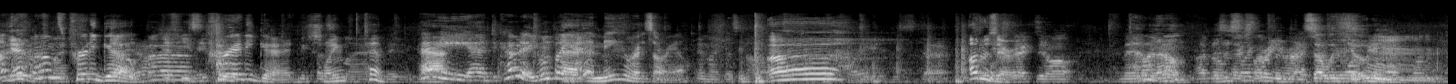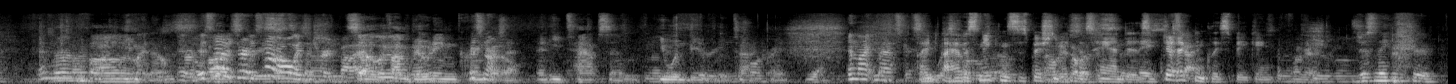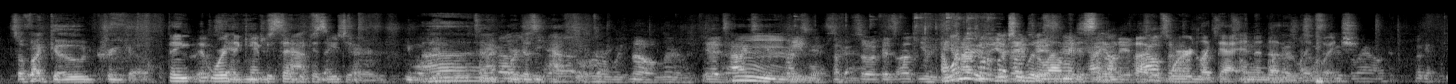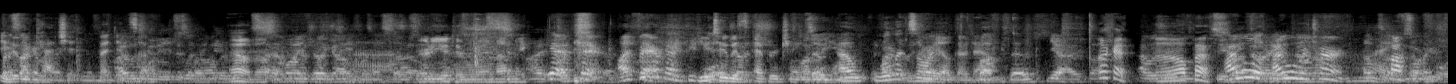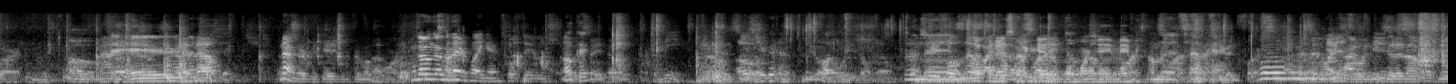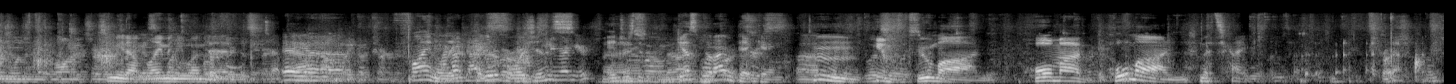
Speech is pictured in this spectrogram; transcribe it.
Yeah. It's pretty good. Uh, Pretty good. Swing ten. hey, uh, Dakota, you want to play Uh, a me or Zariel? Uh, I'll do. I don't know. Is this like where you rest? So with goading, Hmm. you might know. It's not, a turn, it's not always a turn five. So if I'm goading It's not Krenko and he taps him, he wouldn't be able to attack, right? Yeah. Enlightened Master. I, I have a sneaking suspicion that this hand is, technically speaking, Okay. Just making sure. So if I goad Krenko, thing, a word that can't be said taps because you next do. turn, he won't be able to attack, or does he have to attack? No, literally. It attacks Hmm. in. Okay. So if it's un- I wonder if YouTube would allow me to say I a, don't a word like that in another language. But If it's not gonna catch it, if I I did was so. gonna just like I don't know. You're the YouTuber, man, not me. Yeah, fair. I Fair. YouTube is ever changing. Uh, we'll let Zariel go down. Buff those. Yeah. Okay, uh, I'll pass. I will. I will return. Alright. Possibly. Oh, Fair And now, No. certification for level one. I'm going over there to play a game. Okay. Say no. To me. Because Oh. you're gonna You don't, me. you don't know. And then After this, we can get one more game, maybe. I'm gonna attack Okay. you and force. As in, like, I would be good enough to monitor. I mean, I'm blaming you one bit. Hey, uh, like a tournament. Finally, I got dice. Pillar of Sitting right Origins. here. Interesting. Guess what I'm picking? Hmm. Him. Human. Oh man. Human. That's right.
